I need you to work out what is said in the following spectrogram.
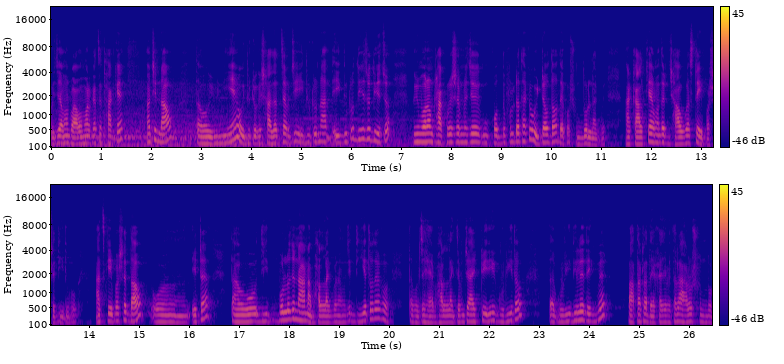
ওই যে আমার বাবা মার কাছে থাকে। আমি নাও। তা ওই নিয়ে ওই দুটোকে সাজাচ্ছে। আমি এই দুটো না, এই দুটো দিয়েছ দিয়েছ। তুমি বরং ঠাকুরের সামনে যে পদ্ম ফুলটা থাকে, ওইটাও দাও, দেখো সুন্দর লাগবে। আর কালকে আমাদের ঝাউ গাছটা এই পাশে দিয়ে দেবো। আজকে এই পাশে দাও এটা। তা ও দি, বলল যে, না না, ভালো লাগবে না। বলছি, দিয়ে তো দেখো। তা বলছে হ্যাঁ ভালো লাগছে। আমি আর একটু এদিকে ঘুরিয়ে দাও। তা ঘুরিয়ে দিলে দেখবে পাতাটা দেখা যাবে, তাহলে আরও সুন্দর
